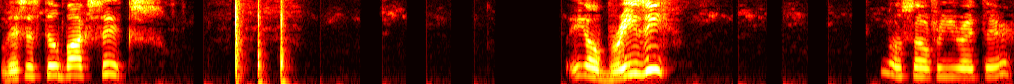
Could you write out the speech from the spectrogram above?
This is still box six. You go, Breezy. A little something for you right there.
